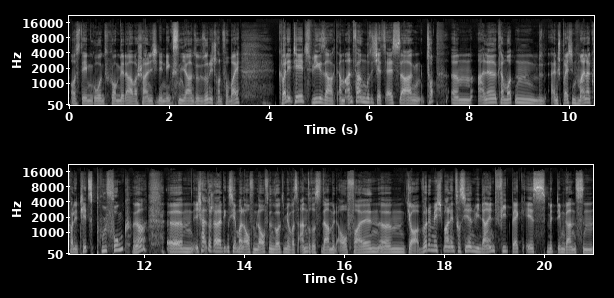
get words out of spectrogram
Aus dem Grund kommen wir da wahrscheinlich in den nächsten Jahren sowieso nicht dran vorbei. Qualität, wie gesagt, am Anfang muss ich jetzt erst sagen, top. Ähm, alle Klamotten entsprechend meiner Qualitätsprüfung. Ja? Ähm, ich halte euch allerdings hier mal auf dem Laufenden, sollte mir was anderes damit auffallen. Ähm, ja, würde mich mal interessieren, wie dein Feedback ist mit dem Ganzen.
